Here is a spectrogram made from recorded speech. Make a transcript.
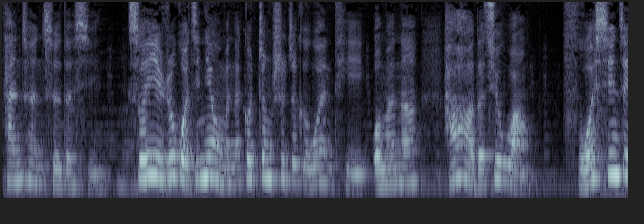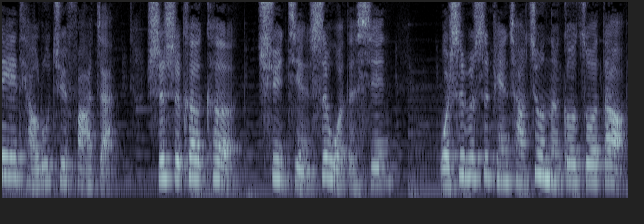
贪嗔痴的心，所以如果今天我们能够正视这个问题，我们呢，好好的去往佛心这一条路去发展，时时刻刻去检视我的心，我是不是平常就能够做到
